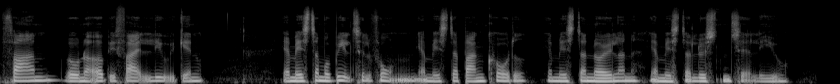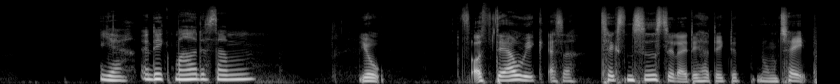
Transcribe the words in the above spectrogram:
faren vågner op i fejl liv igen. Jeg mister mobiltelefonen, jeg mister bankkortet, jeg mister nøglerne, jeg mister lysten til at leve. Ja, er det ikke meget det samme? Jo, og det er jo ikke, altså teksten sidestiller i det her digte nogle tab.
